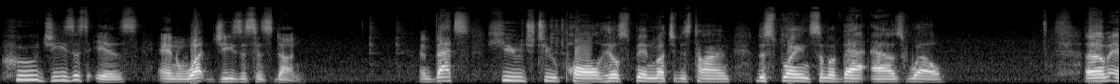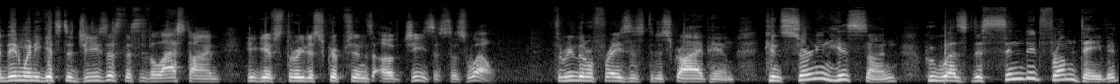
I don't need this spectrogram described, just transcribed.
who Jesus is and what Jesus has done. And that's huge to Paul. He'll spend much of his time displaying some of that as well. Um, and then when he gets to Jesus, this is the last time, he gives three descriptions of Jesus as well three little phrases to describe him concerning his son, who was descended from David,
